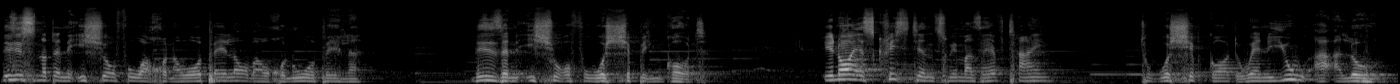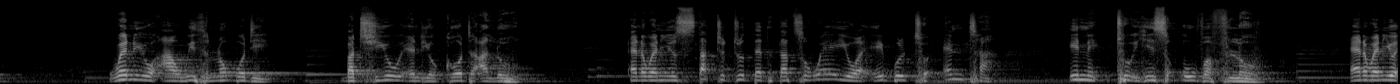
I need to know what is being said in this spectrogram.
This is not an issue of. This is an issue of worshiping God. You know, as Christians, we must have time to worship God when you are alone, when you are with nobody but you and your God alone. And when you start to do that, that's where you are able to enter into His overflow. And when you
